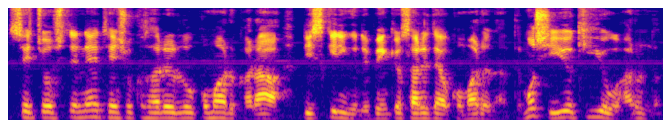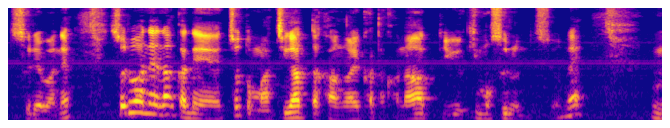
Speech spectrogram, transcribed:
成長してね、転職されると困るから、リスキリングで勉強されては困るなんて、もし言う企業があるんだとすればね、それはね、なんかね、ちょっと間違った考え方かなっていう気もするんですよね。うん、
